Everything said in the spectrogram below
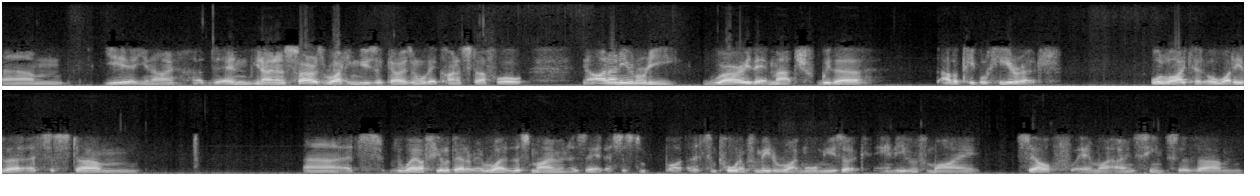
um, yeah, you know, and you know, and as far as writing music goes and all that kind of stuff, well you know, I don't even really worry that much whether other people hear it or like it or whatever. It's just um, uh, it's the way I feel about it right at this moment is that it's just it's important for me to write more music and even for myself and my own sense of um,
